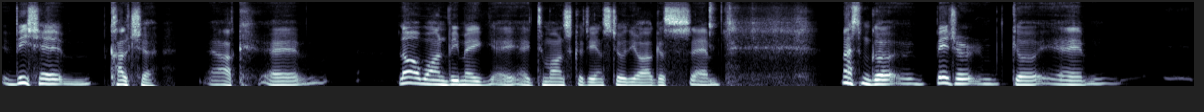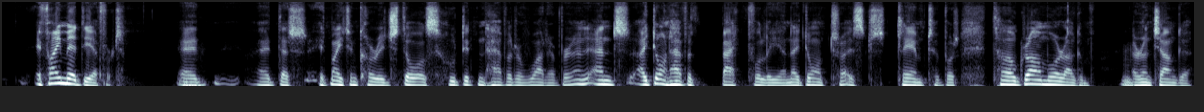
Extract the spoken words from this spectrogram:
bhí culture ach uh, láháin bhí mé ag Tomáscodí an studio agus um, Massam go Beiidir go um, if I made the effort uh, uh, that it might encourage those who didn't have it or whatever. And, and I don't have it back fully, and I don't try claim to, but tá gra mór agam mm. ar an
